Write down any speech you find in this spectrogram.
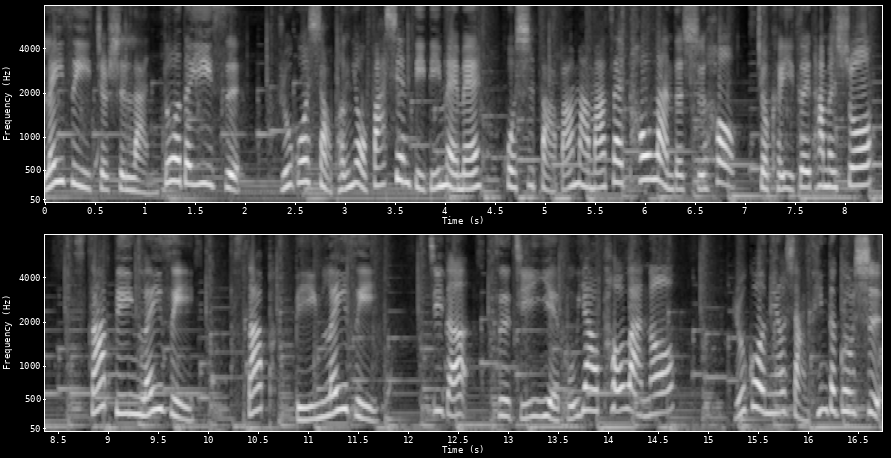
Lazy 就是懒惰的意思。如果小朋友发现弟弟妹妹或是爸爸妈妈在偷懒的时候，就可以对他们说：“Stop being lazy, stop being lazy。”记得自己也不要偷懒哦。如果你有想听的故事，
